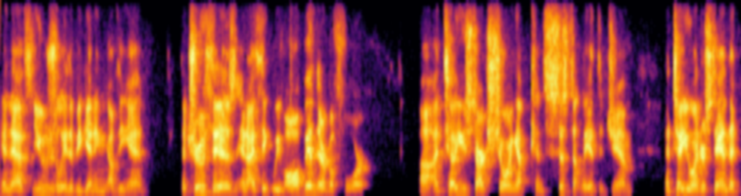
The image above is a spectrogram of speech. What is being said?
and that's usually the beginning of the end. The truth is, and I think we've all been there before, uh, until you start showing up consistently at the gym, until you understand that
